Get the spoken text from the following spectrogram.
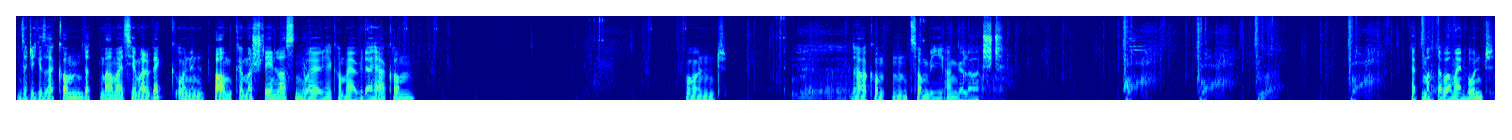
Jetzt hätte ich gesagt, komm, das machen wir jetzt hier mal weg und den Baum können wir stehen lassen, weil hier kann man ja wieder herkommen. Und da kommt ein Zombie angelatscht. Das macht aber mein Hund.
